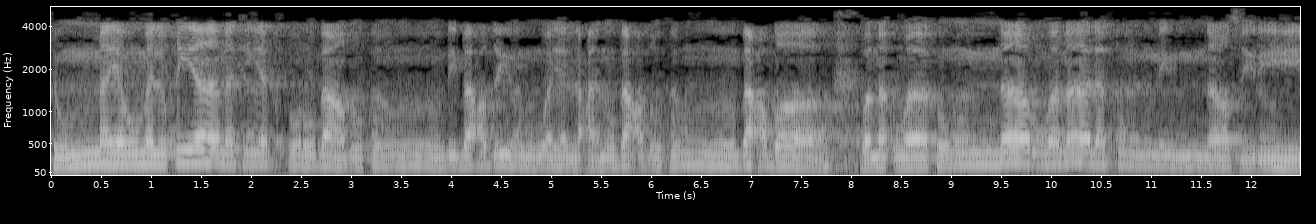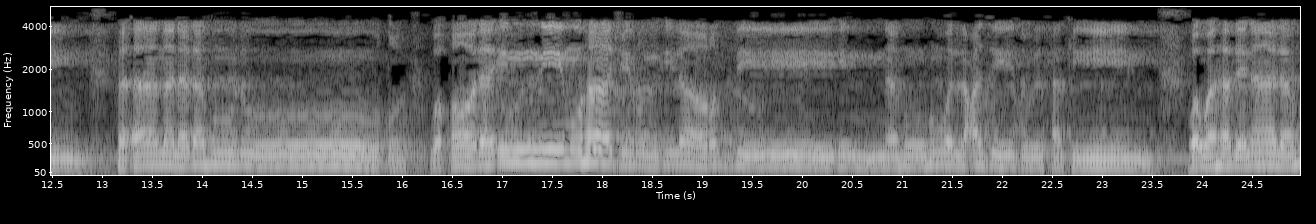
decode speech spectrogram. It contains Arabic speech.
ثم يوم القيامة يكفر بعضكم ببعض ويلعن بعضكم بعضا ومأواكم النار وما لكم من ناصرين. فآمن له لوط وقال إني مهاجر إلى ربي إنه هو العزيز الحكيم. ووهبنا له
